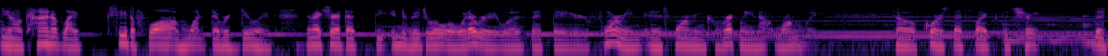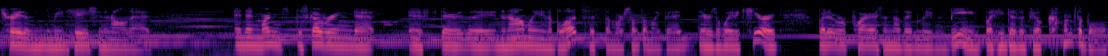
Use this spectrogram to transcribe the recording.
you know, kind of like see the flaw in what they were doing to make sure that the individual or whatever it was that they're forming is forming correctly and not wrongly. So of course that's like the trait the trait of the mediation and all that. And then Martin's discovering that if there's a, an anomaly in a blood system or something like that, there's a way to cure it, but it requires another living being. But he doesn't feel comfortable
